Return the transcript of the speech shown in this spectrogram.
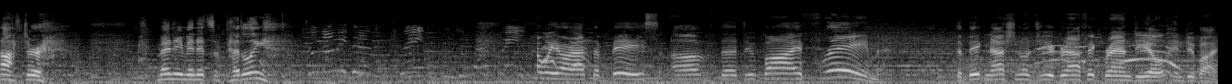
after many minutes of pedaling. Now we are at the base of the Dubai frame, the big National Geographic brand deal in Dubai.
